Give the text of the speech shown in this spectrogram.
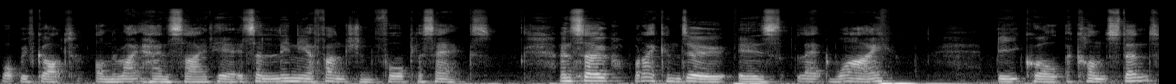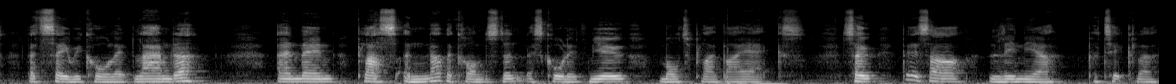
what we've got on the right hand side here. It's a linear function, 4 plus x. And so what I can do is let y equal a constant, let's say we call it lambda, and then plus another constant, let's call it mu, multiplied by x. So there's our linear particular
